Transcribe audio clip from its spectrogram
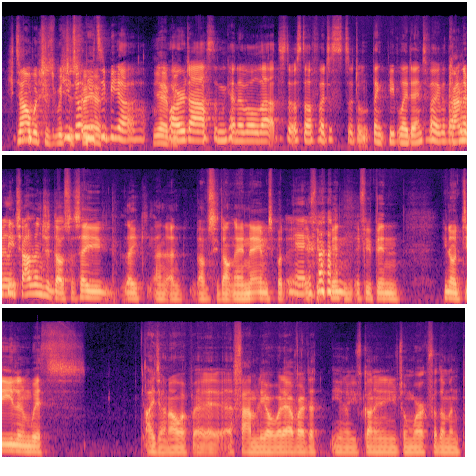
No, which is- which you is don't fair. need to be a Yeah, hard ass and kind of all that sort of stuff. I just I don't think people identify with that. Can it really. be challenging though? So say you like, and, and obviously don't name names, but Yeah. if you've been if you've been, you know, dealing with, I don't know, a, a family or whatever that you know you've gone in and you've done work for them and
